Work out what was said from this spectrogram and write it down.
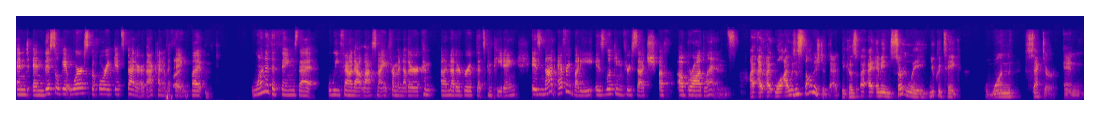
and and this will get worse before it gets better that kind of a thing right. but one of the things that we found out last night from another com- another group that's competing is not everybody is looking through such a, a broad lens I, I, well i was astonished at that because I, I mean certainly you could take one sector and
